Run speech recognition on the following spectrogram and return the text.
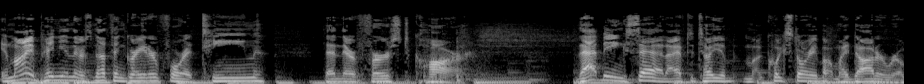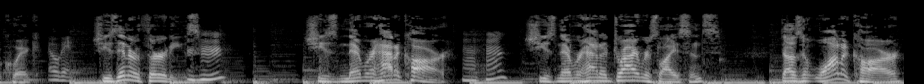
in my opinion, there's nothing greater for a teen than their first car. That being said, I have to tell you a quick story about my daughter, real quick. Okay. She's in her 30s. hmm She's never had a car. hmm She's never had a driver's license. Doesn't want a car.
